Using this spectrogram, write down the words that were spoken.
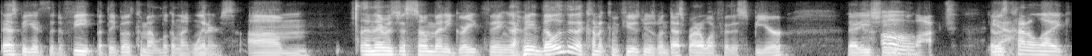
Despy gets the defeat, but they both come out looking like winners. Um, and there was just so many great things. I mean, the only thing that kind of confused me was when Desperado went for the spear that Ishii Oh, blocked. It was kind of like,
